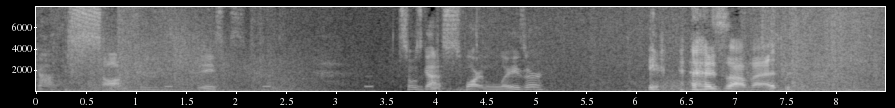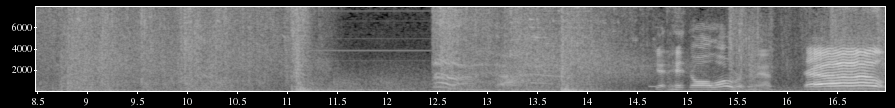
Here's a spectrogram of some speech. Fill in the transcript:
God, I suck, dude. Jesus. Someone's got a Spartan laser? I saw that. Getting hit all over, man. No!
